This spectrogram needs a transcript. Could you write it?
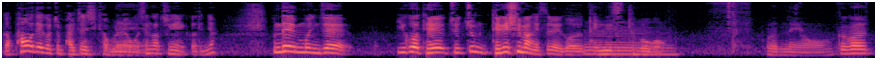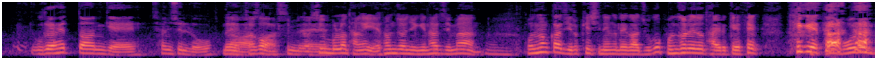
그러니까 파워 덱을 좀 발전시켜 보려고 네. 생각 중에 있거든요. 근데 뭐 이제 이거 대, 저- 좀 되게 실망했어요. 이거 덱리스트 음, 보고. 그렇네요. 그거 우려했던 게 현실로 네, 나와서, 다가왔습니다. 네. 지금 물론 당연히 예선전이긴 하지만 본선까지 이렇게 진행돼가지고 본선에도 다 이렇게 세, 세개 다 모든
